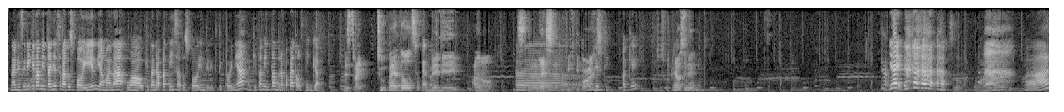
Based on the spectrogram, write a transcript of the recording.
Nah, di sini kita mintanya 100 poin yang mana wow, kita dapat nih 100 poin titik-titik poinnya. Nah, kita minta berapa petal? 3. let's try two petals, Two and petals. maybe I don't know uh, less like 50 points 50. okay. just for curiosity. it. Yeah. Yay! So one, One,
